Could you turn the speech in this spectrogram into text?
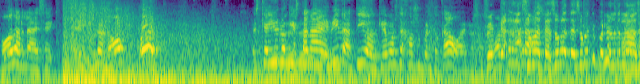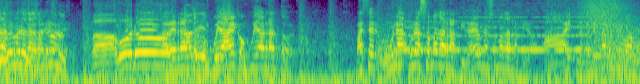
¿Puedo darle a ese? Hay uno, ¿no? ¡Oh! Es que hay uno que está nada de vida, tío, el que hemos dejado súper tocado. eh, Nos asomamos por. Asómate, asómate, asómate por el otro lado, detrás, por Vámonos. A ver, Raptor, con cuidado, eh, con cuidado, Raptor. Va a ser una, una asomada rápida, eh, una asomada rápida. Ahí, lo reventamos y nos vamos.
